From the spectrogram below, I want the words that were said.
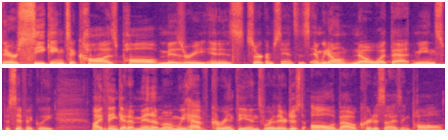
They're seeking to cause Paul misery in his circumstances. And we don't know what that means specifically. I think at a minimum, we have Corinthians where they're just all about criticizing Paul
